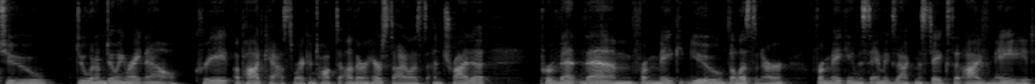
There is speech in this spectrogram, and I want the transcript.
to do what I'm doing right now create a podcast where I can talk to other hairstylists and try to prevent them from making you, the listener, from making the same exact mistakes that I've made.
